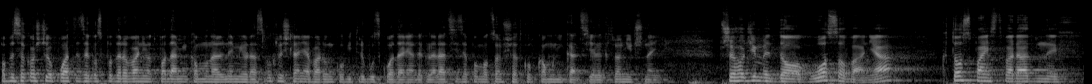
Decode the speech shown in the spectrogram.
o wysokości opłaty za gospodarowanie odpadami komunalnymi oraz określenia warunków i trybu składania deklaracji za pomocą środków komunikacji elektronicznej. Przechodzimy do głosowania. Kto z Państwa radnych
